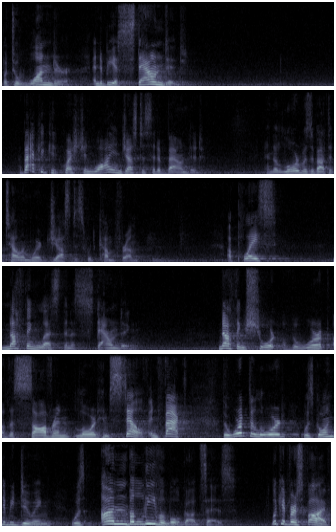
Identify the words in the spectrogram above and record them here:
but to wonder and to be astounded Habakkuk had questioned why injustice had abounded, and the Lord was about to tell him where justice would come from. A place nothing less than astounding, nothing short of the work of the sovereign Lord Himself. In fact, the work the Lord was going to be doing was unbelievable, God says. Look at verse 5.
